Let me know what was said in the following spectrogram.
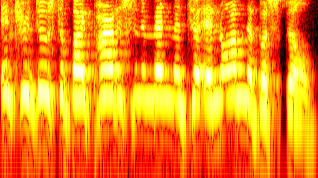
introduced a bipartisan amendment to an omnibus bill.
